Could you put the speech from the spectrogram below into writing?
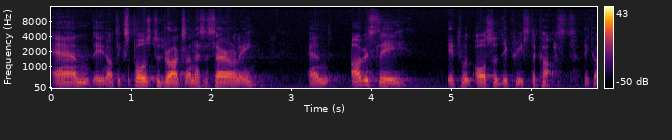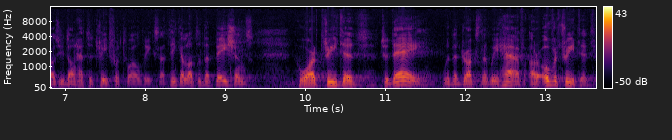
and they're not exposed to drugs unnecessarily. And obviously, it would also decrease the cost because you don't have to treat for 12 weeks. I think a lot of the patients who are treated today with the drugs that we have are overtreated.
